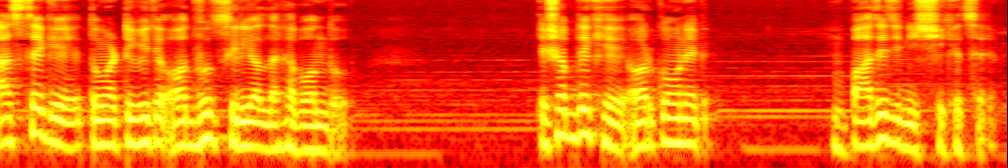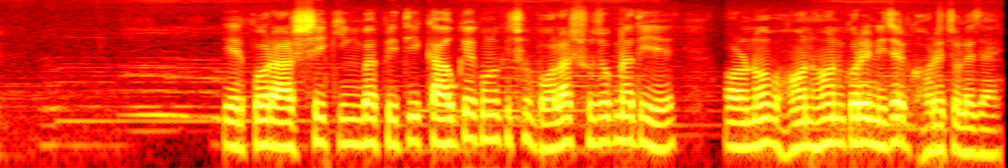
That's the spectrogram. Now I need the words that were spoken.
আজ থেকে তোমার টিভিতে অদ্ভুত সিরিয়াল দেখা বন্ধ। এসব দেখে অর্ক অনেক বাজে জিনিস শিখেছে। এরপর আরশি কিংবা প্রীতি কাউকে কোনো কিছু বলার সুযোগ না দিয়ে অর্ণব হন হন করে নিজের ঘরে চলে যায়।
